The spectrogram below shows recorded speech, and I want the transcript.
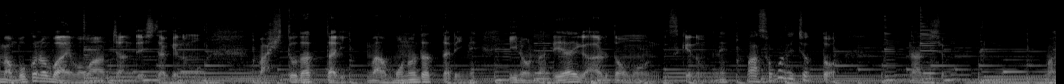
まあ僕の場合はワンちゃんでしたけどもまあ人だったりまあ物だったりねいろんな出会いがあると思うんですけどもね。まあそこでちょっと何でしょう。まあ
